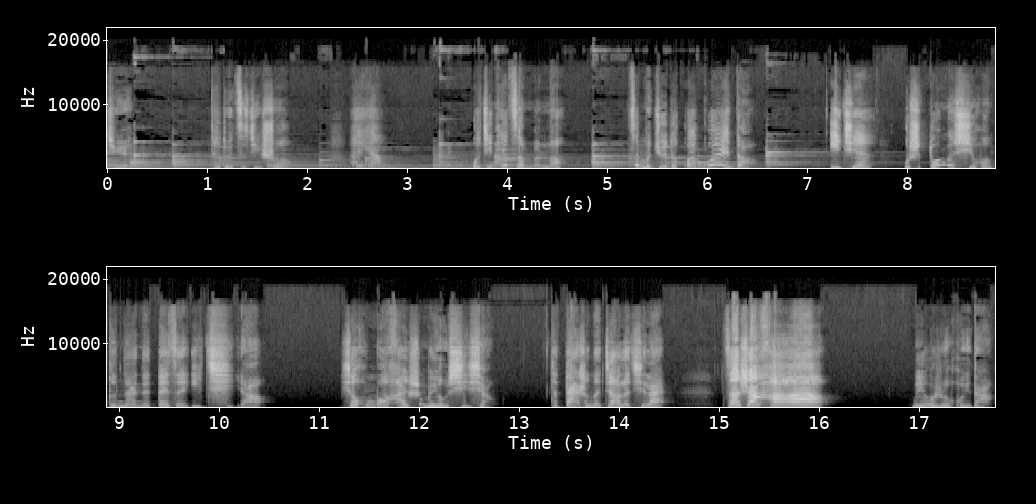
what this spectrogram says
觉，他对自己说：“哎呀，我今天怎么了？怎么觉得怪怪的？以前我是多么喜欢跟奶奶待在一起呀！”小红帽还是没有细想，他大声的叫了起来：“早上好！”没有人回答。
